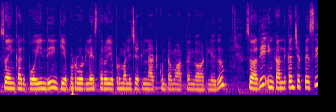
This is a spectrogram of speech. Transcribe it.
సో ఇంకా అది పోయింది. ఇంక ఎప్పుడు రోడ్లు వేస్తారో ఎప్పుడు మళ్ళీ చెట్లు నాటుకుంటామో అర్థం కావట్లేదు. సో అది ఇంకా అందుకని చెప్పేసి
